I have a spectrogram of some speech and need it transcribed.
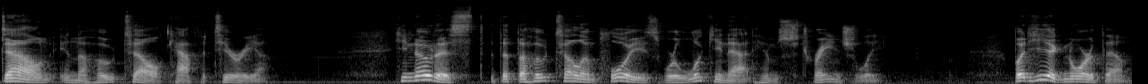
down in the hotel cafeteria. He noticed that the hotel employees were looking at him strangely, but he ignored them.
